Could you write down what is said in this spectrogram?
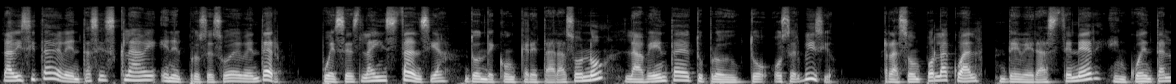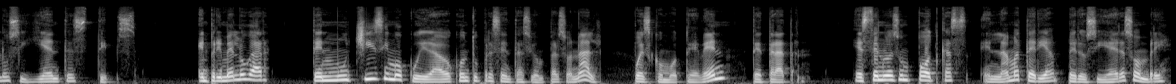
La visita de ventas es clave en el proceso de vender, pues es la instancia donde concretarás o no la venta de tu producto o servicio, razón por la cual deberás tener en cuenta los siguientes tips. En primer lugar, ten muchísimo cuidado con tu presentación personal, pues como te ven, te tratan. Este no es un podcast en la materia, pero si eres hombre,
